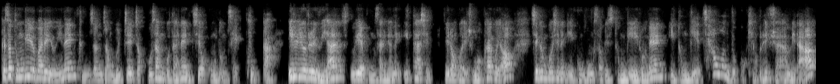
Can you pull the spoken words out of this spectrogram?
그래서 동기 유발의 요인은 금전적 물질적 보상보다는 지역 공동체, 국가, 인류를 위한 위해 봉사하려는 이타심 이런 거에 주목하고요. 지금 보시는 이 공공 서비스 동기 이론은 이 동기의 차원도 꼭 기억을 해주셔야 합니다.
